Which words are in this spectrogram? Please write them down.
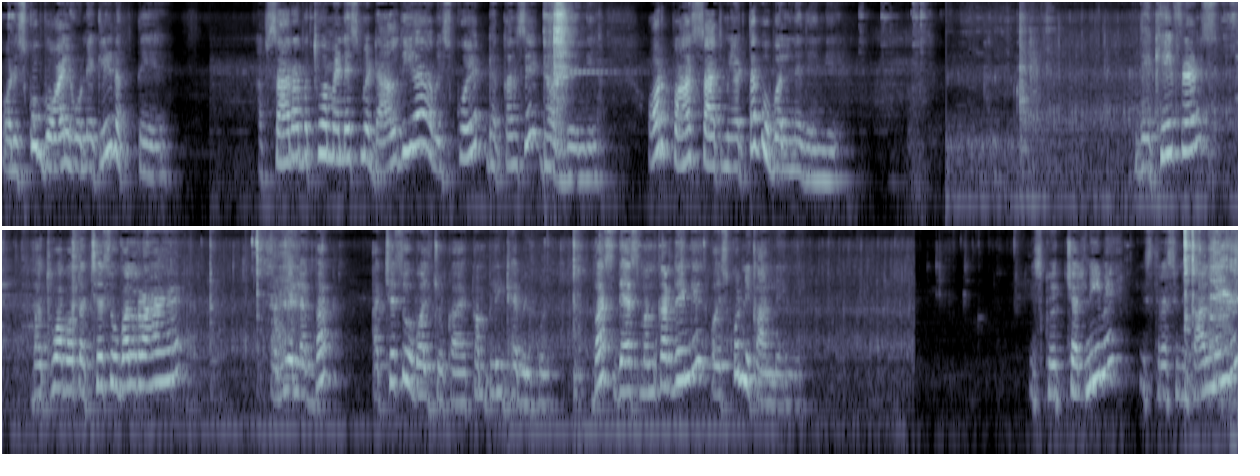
और इसको बॉईल होने के लिए रखते हैं। अब सारा बथुआ मैंने इसमें डाल दिया, अब इसको एक ढक्कन से ढक देंगे और पाँच सात मिनट तक उबलने देंगे। देखिए फ्रेंड्स बथुआ बहुत अच्छे से उबल रहा है और ये लगभग अच्छे से उबल चुका है कंप्लीट है बिल्कुल। बस गैस बंद कर देंगे और इसको निकाल लेंगे। इसको एक चलनी में इस तरह से निकाल लेंगे,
